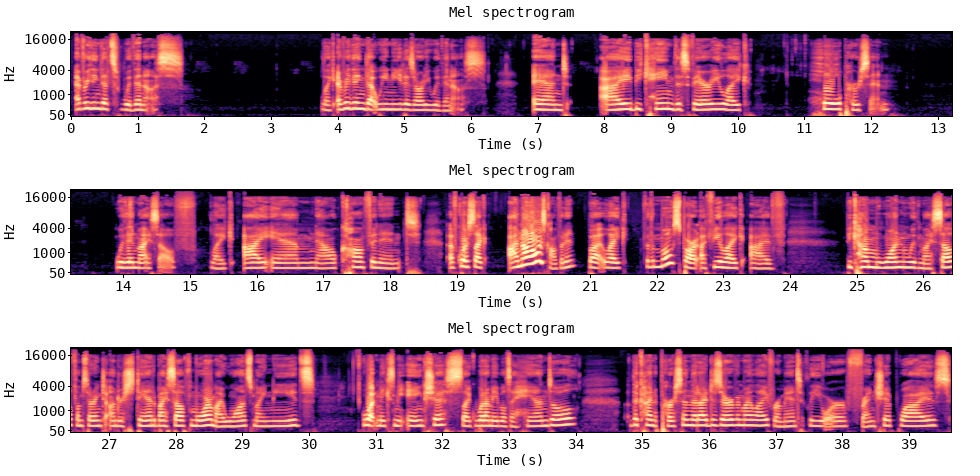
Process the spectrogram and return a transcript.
everything that's within us. Like everything that we need is already within us. And I became this very like whole person within myself. Like I am now confident. Of course, like I'm not always confident, but like for the most part, I feel like I've become one with myself. I'm starting to understand myself more, my wants, my needs, what makes me anxious, like what I'm able to handle, the kind of person that I deserve in my life, romantically or friendship wise,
